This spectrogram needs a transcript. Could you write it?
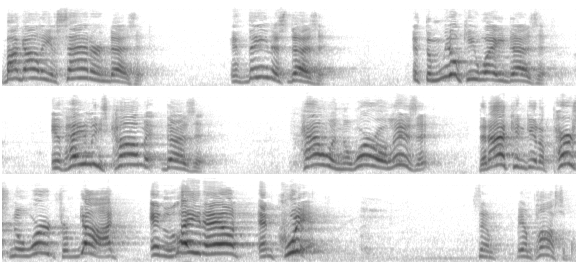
By golly, if Saturn does it, if Venus does it, if the Milky Way does it, if Halley's Comet does it, how in the world is it that I can get a personal word from God and lay down and quit. It's impossible.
